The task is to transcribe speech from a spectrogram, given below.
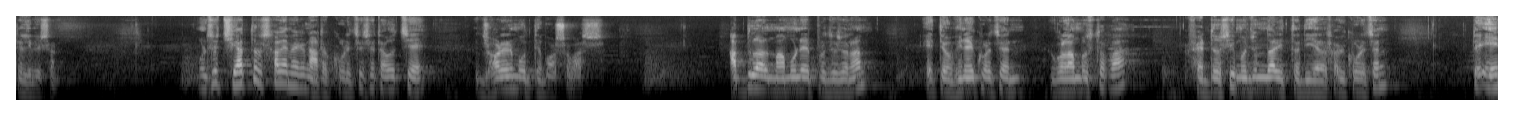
টেলিভিশন। উনিশশো ছিয়াত্তর সালে আমি একটা নাটক করেছি, সেটা হচ্ছে ঝড়ের মধ্যে বসবাস। আব্দুল আল মামুনের প্রযোজনা, এতে অভিনয় করেছেন গোলাম মুস্তফা, ফেরদৌসি মজুমদার ইত্যাদি এরা সবই করেছেন। তো এই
